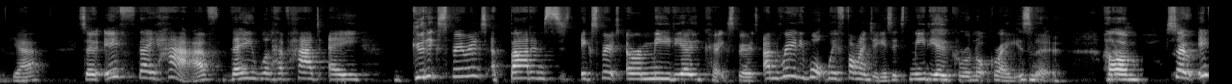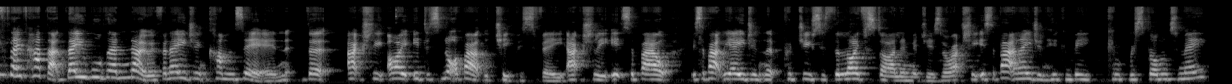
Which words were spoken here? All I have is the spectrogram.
Mm-hmm. Yeah. So if they have, they will have had a good experience, a bad experience, or a mediocre experience. And really, what we're finding is it's mediocre or not great, isn't it? Um, so if they've had that, they will then know if an agent comes in that actually I it is not about the cheapest fee. Actually, it's about it's about the agent that produces the lifestyle images, or actually it's about an agent who can be can respond to me.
